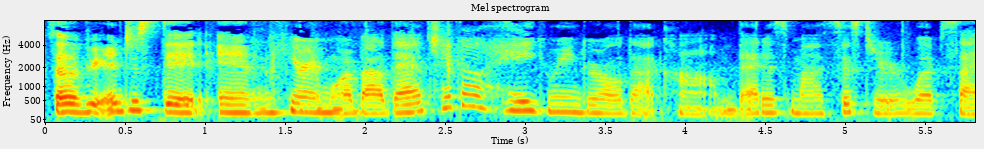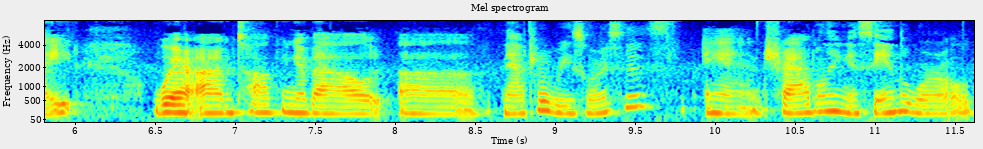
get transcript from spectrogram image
So if you're interested in hearing more about that, check out HeyGreenGirl.com. That is my sister website where I'm talking about uh, natural resources and traveling and seeing the world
